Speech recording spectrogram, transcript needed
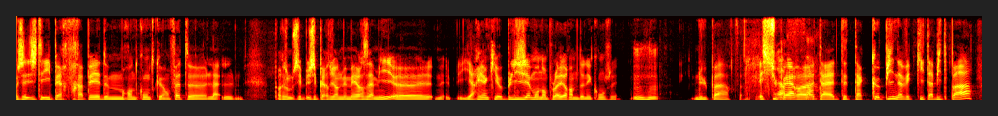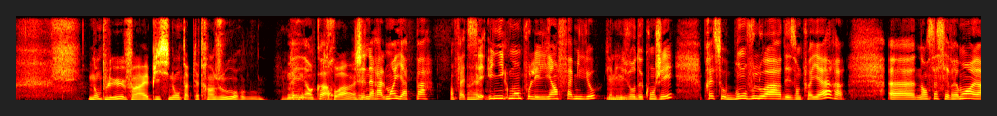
j'étais hyper frappé de me rendre compte que, en fait, euh, la- par exemple, j'ai- perdu un de mes meilleurs amis. euh, Il n'y a rien qui obligeait mon employeur à me donner congé. Mhm. Nulle part. Et super, euh, ta, ta- ta copine avec qui t'habites pas. Non plus. Enfin, et puis sinon, t'as peut-être un jour ou Et encore, trois. et- généralement, il n'y a pas. En fait, Ouais. c'est uniquement pour les liens familiaux qu'il y a Mhm. les jours de congé. Après, c'est au bon vouloir des employeurs. Euh, non, ça, c'est vraiment, euh,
